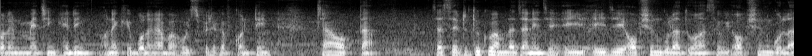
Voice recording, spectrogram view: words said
বলেন ম্যাচিং হেডিং অনেকে বলেন আবার হুইচ ব্রেকআপ কন্টেন্ট যা হোক তা। জাস্ট এটুকু আমরা জানি যে এই এই যে অপশনগুলো দেওয়া আছে, ওই অপশনগুলা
